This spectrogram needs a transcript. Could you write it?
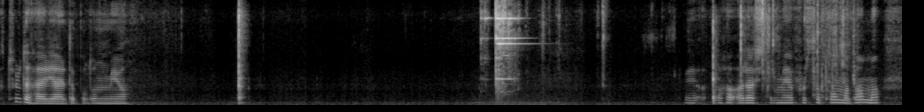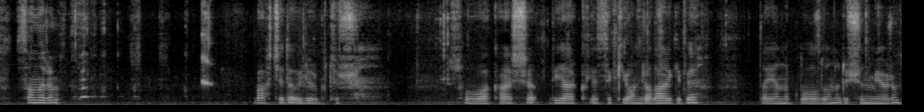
Bu tür de her yerde bulunmuyor. Ve daha araştırmaya fırsat olmadı ama sanırım bahçede ölür bu tür soğuğa karşı diğer klasik yoncalar gibi dayanıklı olduğunu düşünmüyorum.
